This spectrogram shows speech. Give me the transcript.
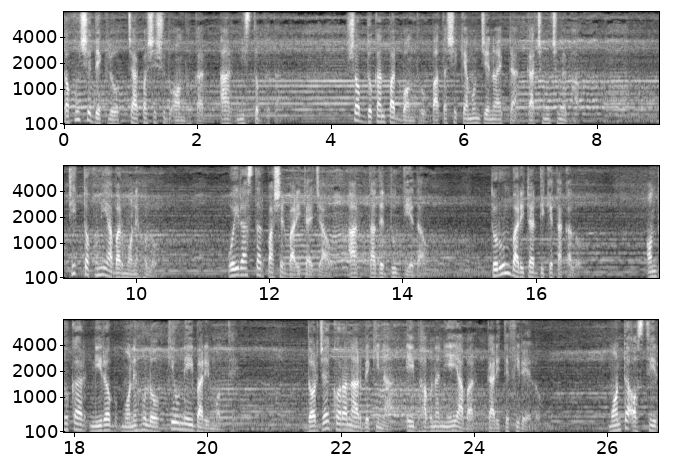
তখন সে দেখল চারপাশে শুধু অন্ধকার আর নিস্তব্ধতা। সব দোকানপাট বন্ধ, বাতাসে কেমন যেন একটা গাছমুছুমে ভাব। ঠিক তখনই আবার মনে হলো, ওই রাস্তার পাশের বাড়িটায় যাও, আর তাদের দুধ দিয়ে দাও। তরুণ বাড়িটার দিকে তাকালো। অন্ধকার, নীরব মনে হলো কেউ নেই বাড়ির মধ্যে। দরজায় করা নাড়বে কিনা এই ভাবনা নিয়েই আবার গাড়িতে ফিরে এলো। মনটা অস্থির,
